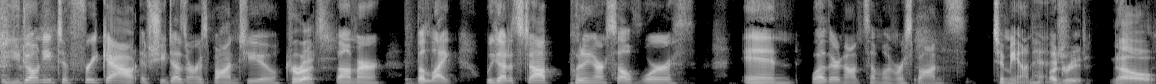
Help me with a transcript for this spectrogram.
you don't need to freak out if she doesn't respond to you. Correct. bummer. But like, we got to stop putting our self worth in whether or not someone responds to me on Hinge. Agreed. Now,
